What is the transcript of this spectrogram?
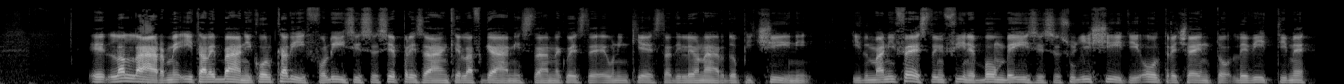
E l'allarme, i talebani col califfo, l'ISIS si è presa anche l'Afghanistan, questa è un'inchiesta di Leonardo Piccini. Il manifesto, infine, bombe ISIS sugli sciiti, oltre 100 le vittime.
